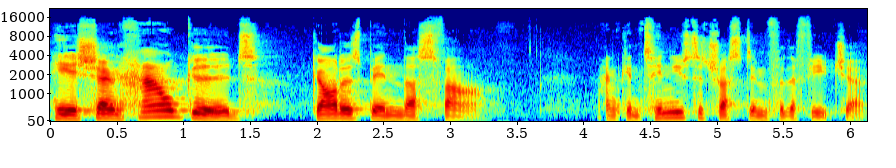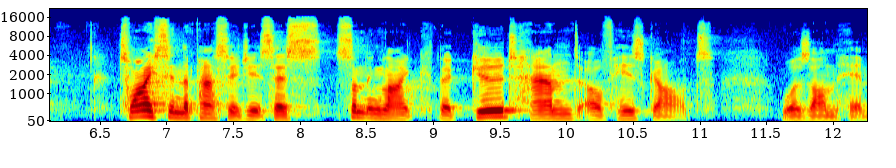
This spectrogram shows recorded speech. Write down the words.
he has shown how good God has been thus far and continues to trust him for the future. Twice in the passage, it says something like, The good hand of his God was on him.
